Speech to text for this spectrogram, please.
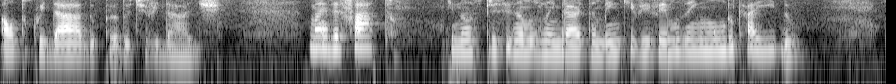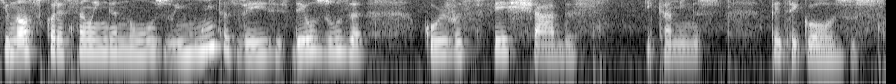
autocuidado, produtividade. Mas é fato que nós precisamos lembrar também que vivemos em um mundo caído, que o nosso coração é enganoso e muitas vezes Deus usa curvas fechadas e caminhos pedregosos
